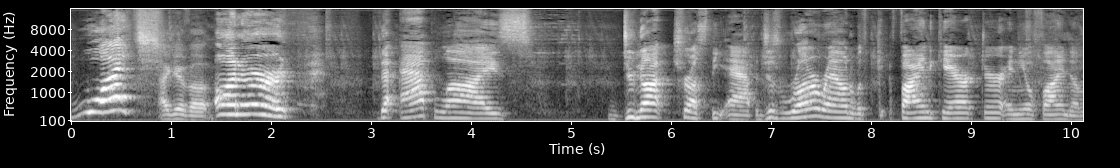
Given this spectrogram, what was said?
What I give up. on earth? The app lies. Do not trust the app. Just run around with find character and you'll find them.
